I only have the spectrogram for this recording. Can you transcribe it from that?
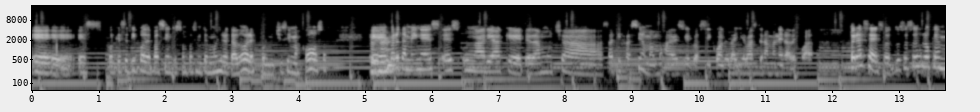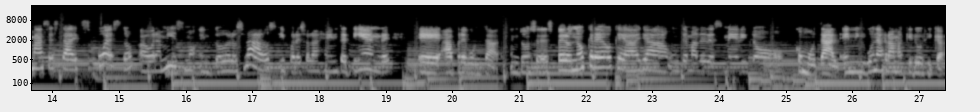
eh, es porque ese tipo de pacientes son pacientes muy retadores por muchísimas cosas. Eh, pero también es, es un área que te da mucha satisfacción, vamos a decirlo así, cuando la llevas de la manera adecuada. Pero es eso, entonces es lo que más está expuesto ahora mismo en todos los lados y por eso la gente tiende eh, a preguntar. Entonces, pero no creo que haya un tema de desmérito como tal en ninguna rama quirúrgica.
